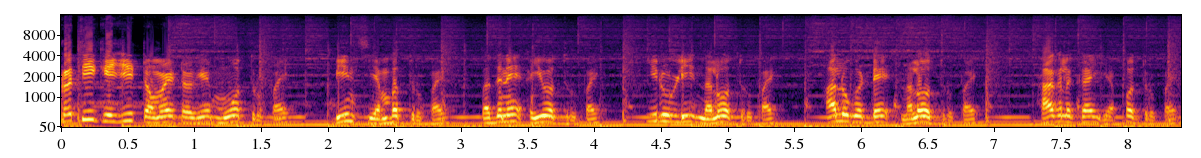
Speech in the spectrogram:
ಪ್ರತಿ ಕೆಜಿ ಟೊಮೆಟೊಗೆ ಮೂವತ್ತು ರೂಪಾಯಿ, ಬೀನ್ಸ್ ಎಂಬತ್ತು ರೂಪಾಯಿ, ಬದನೆ ಐವತ್ತು ರೂಪಾಯಿ ಈರುಳ್ಳಿ ನಲವತ್ತು ರೂಪಾಯಿ, ಆಲೂಗಡ್ಡೆ ನಲವತ್ತು ರೂಪಾಯಿ, ಹಾಗಲಕಾಯಿ ಎಪ್ಪತ್ತು ರೂಪಾಯಿ,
